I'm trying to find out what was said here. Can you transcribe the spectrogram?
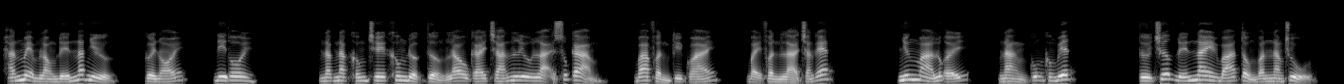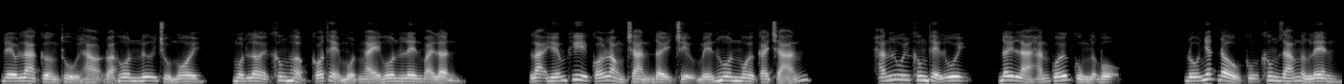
Hắn mềm lòng đến nát nhừ, cười nói, đi thôi. Nặc nặc khống chế không được tưởng lau cái chán lưu lại xúc cảm, ba phần kỳ quái, bảy phần là chán ghét. Nhưng mà lúc ấy, nàng cũng không biết. Từ trước đến nay bá tổng văn nam chủ, đều là cường thủ hào đoạt hôn nữ chủ môi, một lời không hợp có thể một ngày hôn lên vài lần. Lại hiếm khi có lòng tràn đầy chịu mến hôn môi cái chán. Hắn lui không thể lui, đây là hắn cuối cùng nhượng bộ. Đỗ nhất đầu cũng không dám ngẩng lên,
